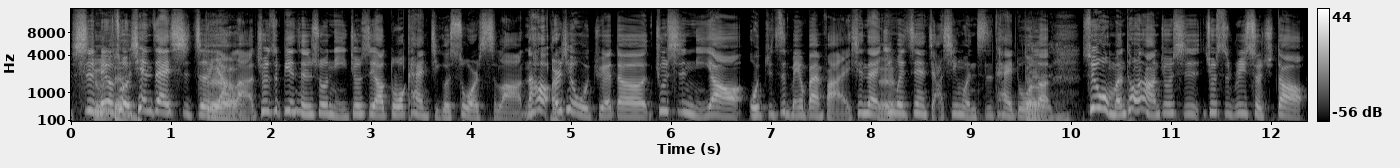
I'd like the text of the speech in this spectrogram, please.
是没有错，现在是这样啦，就是变成说你就是要多看几个 source 啦。然后，而且我觉得就是你要，我觉得没有办法哎。现在因为现在假新闻是太多了，所以我们通常就是就是 research 到，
